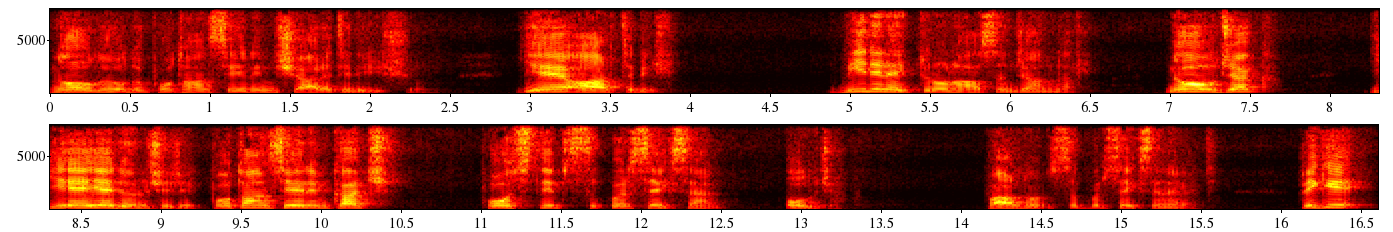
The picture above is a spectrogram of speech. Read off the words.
Ne oluyordu? Potansiyelin işareti değişiyor. Y artı 1. 1 elektron alsın canlar. Ne olacak? Y'ye dönüşecek. Potansiyelim kaç? Pozitif 0.80 olacak. Pardon 0.80 evet. Peki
